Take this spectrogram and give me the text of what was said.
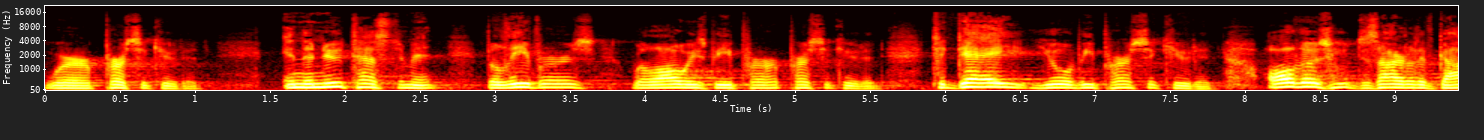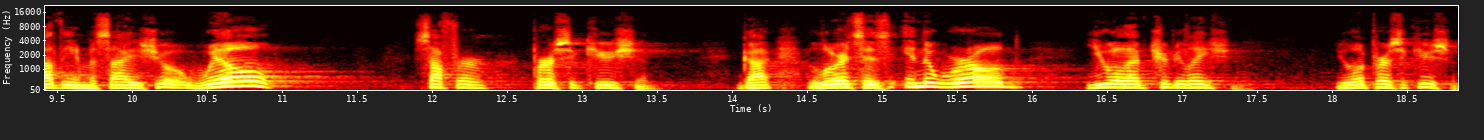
were persecuted. In the New Testament, believers will always be per- persecuted. Today, you will be persecuted. All those who desire to live godly in Messiah Yeshua will suffer persecution. God, the Lord says, In the world, you will have tribulation, you will have persecution.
